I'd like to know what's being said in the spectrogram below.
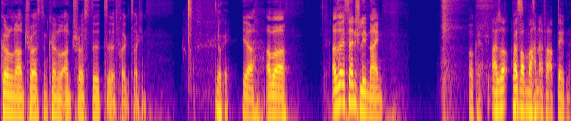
kernel untrust und kernel untrusted äh, Fragezeichen. Okay. Ja, aber also essentially nein. Okay. Also Was- einfach machen, einfach updaten.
